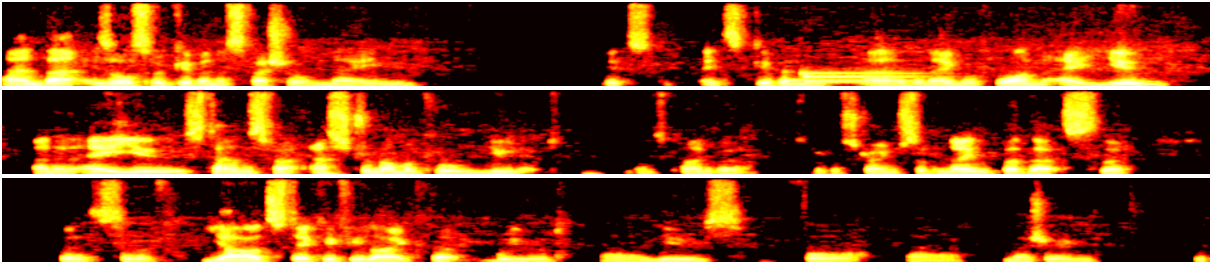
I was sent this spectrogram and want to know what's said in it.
And that is also given a special name. It's, it's given uh, the name of 1 AU, and an AU stands for astronomical unit. It's kind of a sort of a strange sort of name, but that's the, the sort of yardstick, if you like, that we would uh, use for uh, measuring the,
